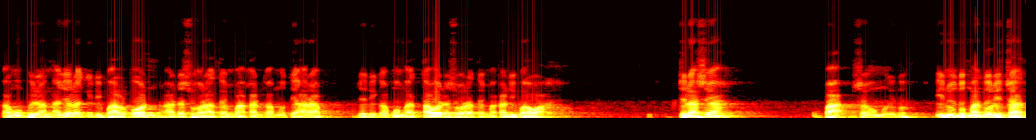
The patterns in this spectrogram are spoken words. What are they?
kamu bilang aja lagi di balkon ada suara tembakan kamu tiarap. Jadi kamu nggak tahu ada suara tembakan di bawah. Jelas ya? Pak saya ngomong itu ini untuk bantu Richard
